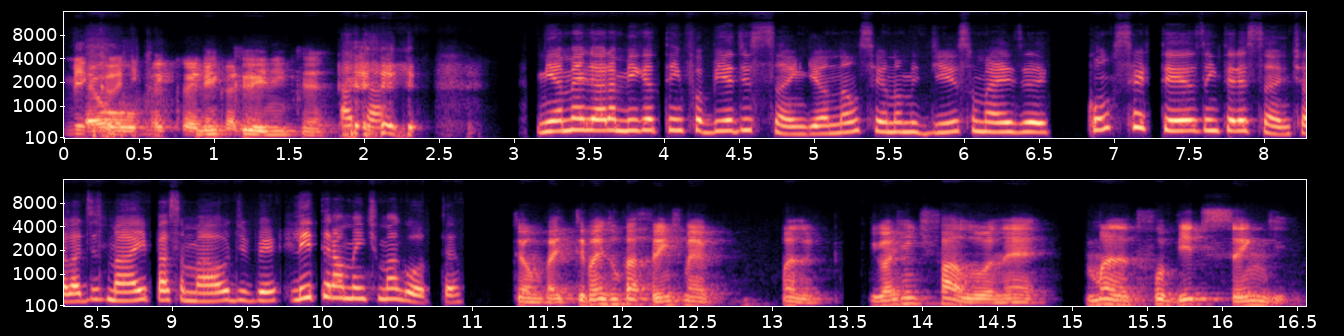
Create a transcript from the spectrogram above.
É o Mecânica. Mecânica. Mecânica. Ah, tá. Minha melhor amiga tem fobia de sangue. Eu não sei o nome disso, mas é com certeza interessante. Ela desmaia e passa mal de ver literalmente uma gota. Então, vai ter mais um pra frente, mas, mano, igual a gente falou, né? Mano, fobia de sangue.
